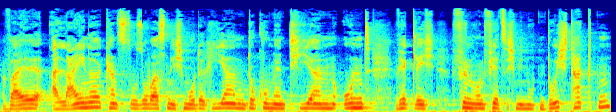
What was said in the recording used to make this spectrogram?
weil alleine kannst du sowas nicht moderieren, dokumentieren und wirklich 45 Minuten durchtakten.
